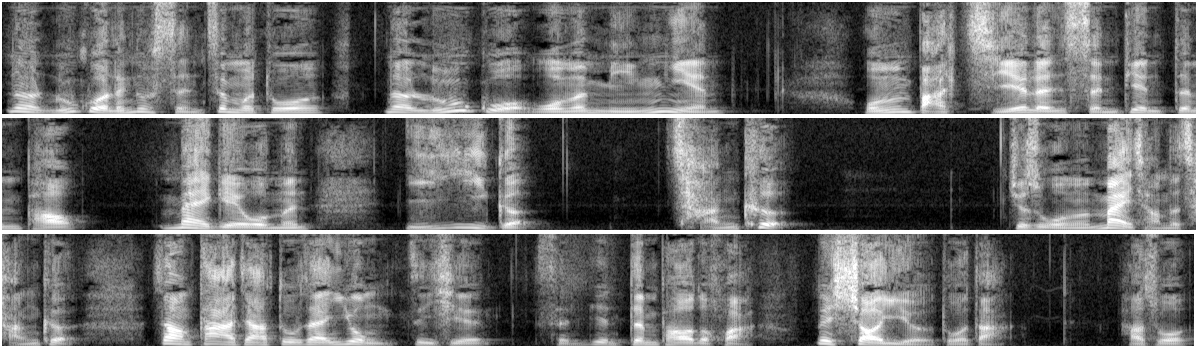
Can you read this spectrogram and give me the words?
那如果能够省这么多，那如果我们明年我们把节能省电灯泡卖给我们一亿个常客，就是我们卖场的常客，让大家都在用这些省电灯泡的话，那效益有多大？他说，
